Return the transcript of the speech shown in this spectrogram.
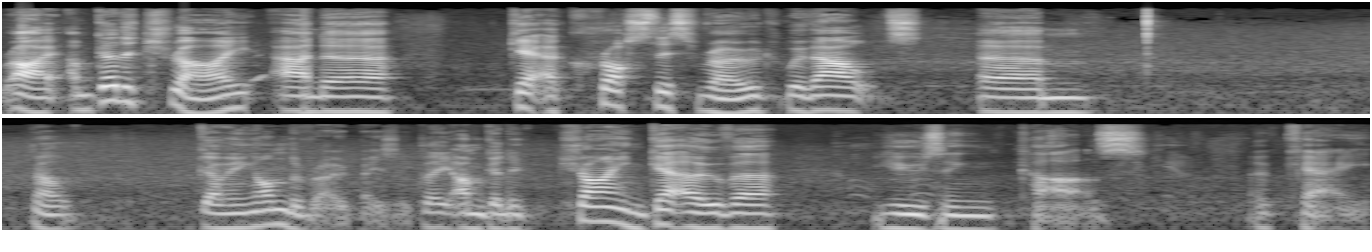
Right, I'm going to try and uh, get across this road without, um, well, going on the road, basically. I'm going to try and get over using cars. Okay.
